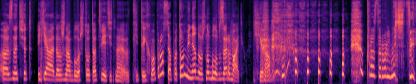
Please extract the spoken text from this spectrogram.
а, значит, я должна была что-то ответить на какие-то их вопросы, а потом меня должно было взорвать херам. Просто роль мечты.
